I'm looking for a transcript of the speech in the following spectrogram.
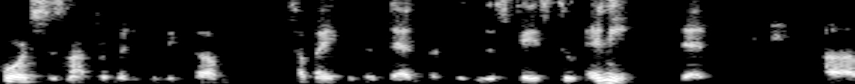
course, is not permitted to become tameh to the dead, but in this case, to any dead. Uh,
